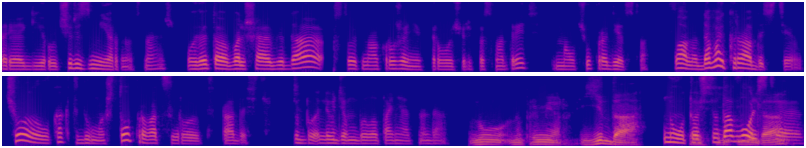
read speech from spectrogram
реагирую, чрезмерно, знаешь. Вот это большая беда, стоит на окружение в первую очередь посмотреть, молчу про детство. Ладно, давай к радости. Чё, как ты думаешь, что провоцирует радость? Чтобы людям было понятно, да. Ну, например, еда. Ну, то, То есть есть еда, удовольствие.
